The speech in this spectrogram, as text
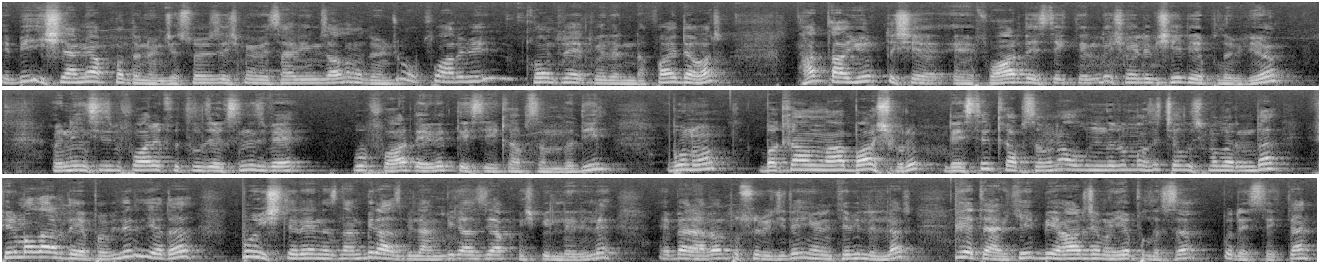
bir işlem yapmadan önce, sözleşme vesaire imzalamadan önce o fuarı bir kontrol etmelerinde fayda var. Hatta yurt dışı e, fuar desteklerinde şöyle bir şey de yapılabiliyor. Örneğin siz bir fuara katılacaksınız ve bu fuar devlet desteği kapsamında değil. Bunu bakanlığa başvurup destek kapsamına alındırılması çalışmalarında firmalar da yapabilir ya da bu işleri en azından biraz bilen, biraz yapmış birileriyle e, beraber bu süreci de yönetebilirler. Yeter ki bir harcama yapılırsa bu destekten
